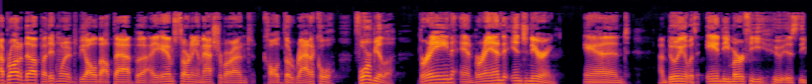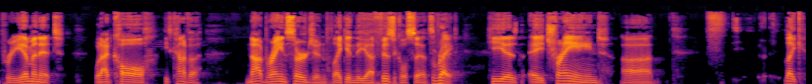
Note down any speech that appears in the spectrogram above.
I brought it up. I didn't want it to be all about that, but I am starting a mastermind called the Radical Formula: Brain and Brand Engineering, and I'm doing it with Andy Murphy, who is the preeminent, what I'd call, he's kind of a not brain surgeon, like in the uh, physical sense, right? He is a trained, uh, like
